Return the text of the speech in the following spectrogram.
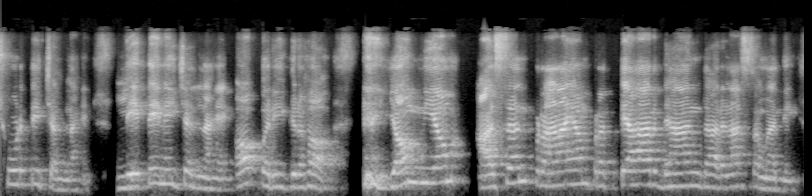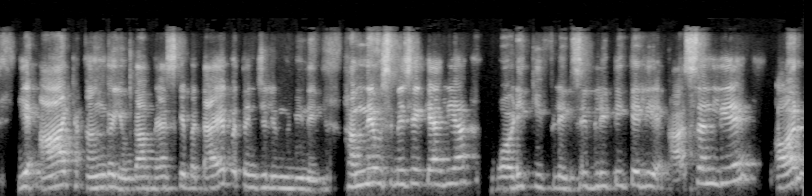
छोड़ते चलना है। लेते नहीं चलना है। अपरिग्रह। यम यम आसन, प्राणायाम, प्रत्याहार, ध्यान, धारणा, समाधि। ये आठ अंग योगाभ्यास के बताए पतंजलि मुनि ने। हमने उसमें से क्या लिया? बॉडी की फ्लेक्सिबिलिटी के लिए आसन लिए और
